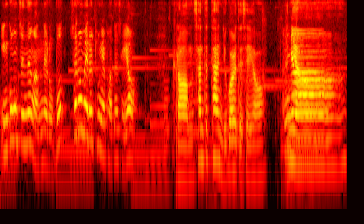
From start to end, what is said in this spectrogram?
인공지능 안내 로봇 세로미를 통해 받으세요. 그럼 산뜻한 6월 되세요. 안녕.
